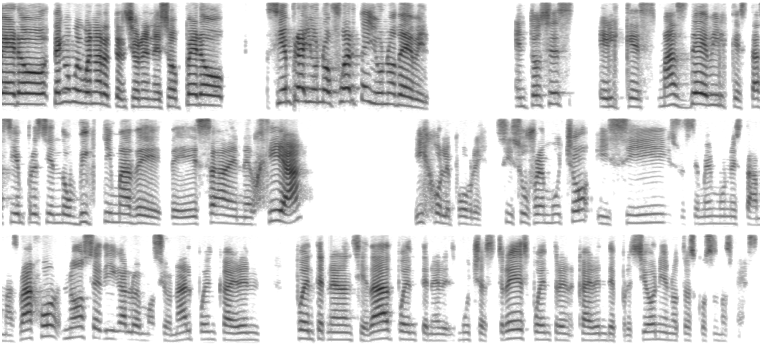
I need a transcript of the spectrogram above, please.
Pero tengo muy buena retención en eso, pero siempre hay uno fuerte y uno débil. Entonces, el que es más débil, que está siempre siendo víctima de, esa energía, híjole, pobre, sí sufre mucho y sí su sistema inmune está más bajo. No se diga lo emocional, pueden caer en, pueden tener ansiedad, pueden tener mucho estrés, pueden caer en depresión y en otras cosas más feas.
